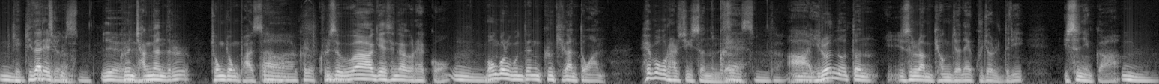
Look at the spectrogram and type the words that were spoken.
이렇게 음, 기다려주는. 예. 그런 장면들을 종종 봤어요. 아. 그래서 의아하게 생각을 했고 음, 몽골 군대는 그 기간 동안 회복을 할 수 있었는데 그렇습니다. 아 음, 이런 어떤 이슬람 경전의 구절들이 있으니까 음,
